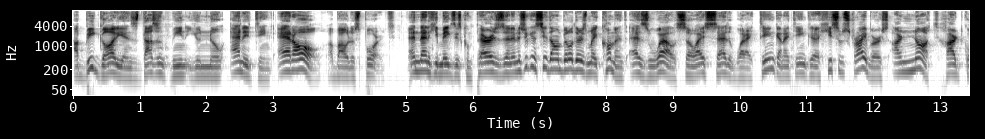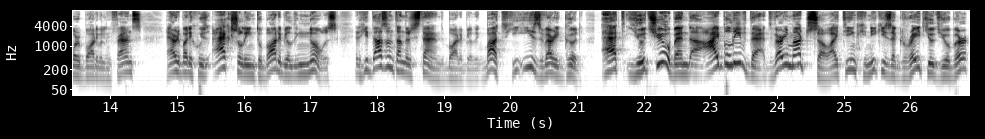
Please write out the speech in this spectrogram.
a big audience doesn't mean you know anything at all about a sport. And then he makes this comparison, and as you can see down below, there is my comment as well. So I said what I think, and I think uh, his subscribers are not hardcore bodybuilding fans. Everybody who is actually into bodybuilding knows that he doesn't understand bodybuilding, but he is very good at YouTube, and uh, I believe that very much so. I think Nick is a great YouTuber.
